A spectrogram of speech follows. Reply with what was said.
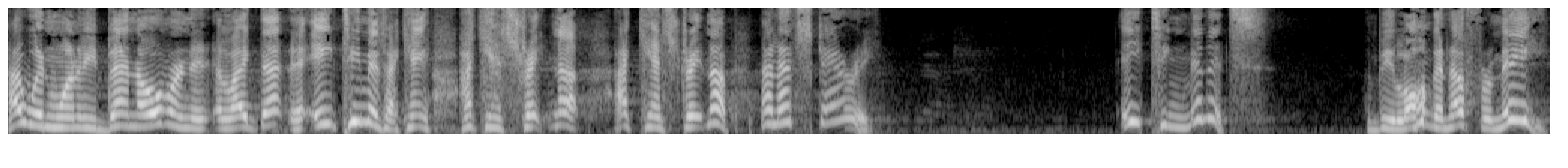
I wouldn't want to be bent over and like that. 18 minutes. I can't, I can't straighten up. I can't straighten up. Man, that's scary. 18 minutes would be long enough for me.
